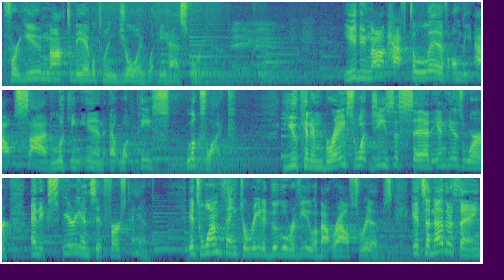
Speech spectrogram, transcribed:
for you not to be able to enjoy what He has for you. You do not have to live on the outside looking in at what peace looks like. You can embrace what Jesus said in His Word and experience it firsthand. It's one thing to read a Google review about Ralph's ribs, it's another thing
